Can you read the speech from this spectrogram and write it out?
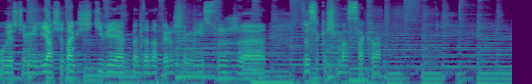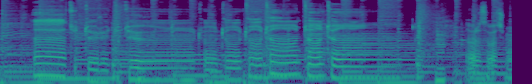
Uwierzcie mi, ja się tak zdziwię, jak będę na pierwszym miejscu, że to jest jakaś masakra. Dobra, zobaczmy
